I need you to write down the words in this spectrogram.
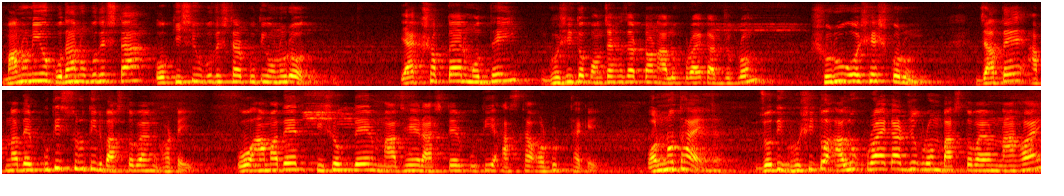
মাননীয় প্রধান উপদেষ্টা ও কৃষি উপদেষ্টার প্রতি অনুরোধ, এক সপ্তাহের মধ্যেই ঘোষিত পঞ্চাশ হাজার টন আলু ক্রয় কার্যক্রম শুরু ও শেষ করুন, যাতে আপনাদের প্রতিশ্রুতির বাস্তবায়ন ঘটে ও আমাদের কৃষকদের মাঝে রাষ্ট্রের প্রতি আস্থা অটুট থাকে। অন্যথায়, যদি ঘোষিত আলু ক্রয় কার্যক্রম বাস্তবায়ন না হয়,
